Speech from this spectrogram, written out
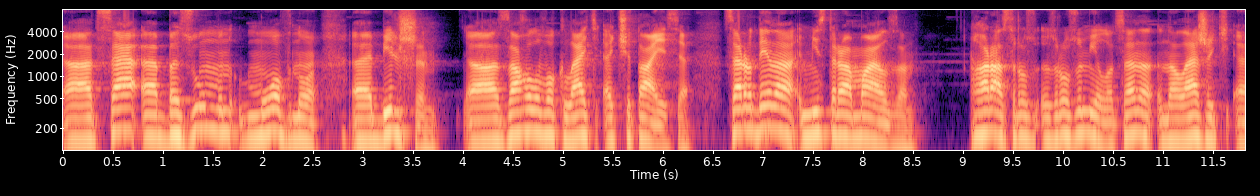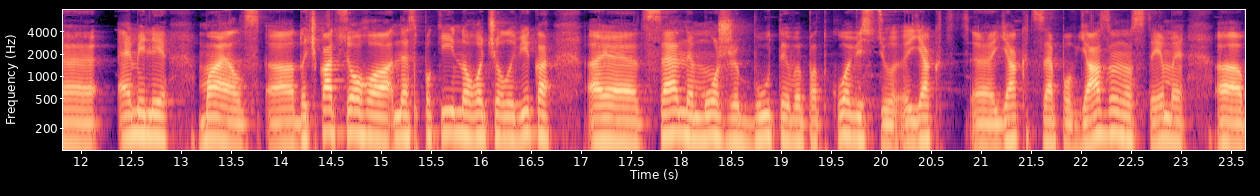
Е, Це е, безумовно е, більше. Е, Заголовок ледь е, читається. Це родина містера Майлза. Гаразд, роз, зрозуміло, це належить е, Емілі Майлз. Е, дочка цього неспокійного чоловіка. Е, це не може бути випадковістю, як, е, як це пов'язано з тими е,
